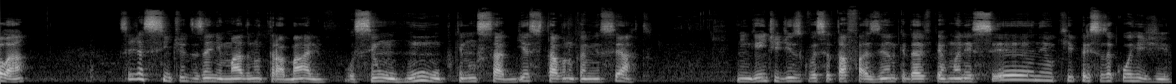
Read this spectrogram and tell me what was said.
Olá! Você já se sentiu desanimado no trabalho ou sem um rumo porque não sabia se estava no caminho certo? Ninguém te diz o que você está fazendo que deve permanecer nem o que precisa corrigir.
